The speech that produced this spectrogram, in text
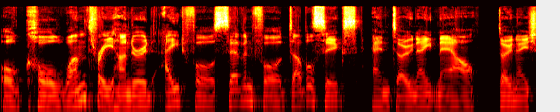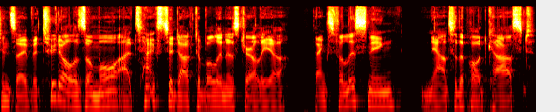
or call 1300 847466 and donate now. Donations over $2 or more are tax deductible in Australia. Thanks for listening. Now to the podcast.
